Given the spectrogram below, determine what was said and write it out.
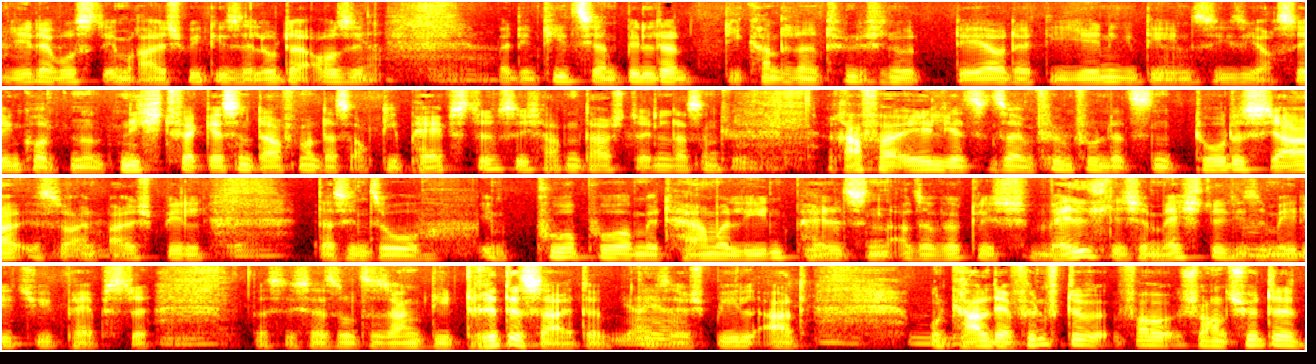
jeder wusste im Reich, wie dieser Luther aussieht. Ja. Ja. Bei den Tizian-Bildern, die kannte natürlich nur der oder diejenigen, die sie, sie auch sehen konnten. Und nicht vergessen darf man, dass auch die Päpste sich haben darstellen lassen. Natürlich. Raphael jetzt in seinem 500. Todesjahr ist so ein Beispiel. Das sind so im Purpur mit Hermelinpelzen, also wirklich weltliche Mächte, diese mhm. Medici-Päpste. Das ist ja sozusagen die dritte Seite ja, dieser ja. Spielart. Und Karl V., Frau Jean-Schütte,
